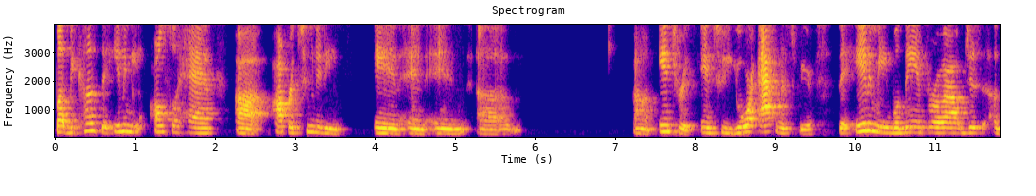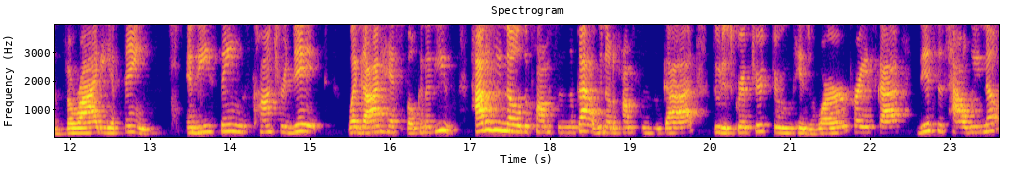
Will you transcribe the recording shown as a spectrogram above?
But because the enemy also have uh, opportunity and and and um, um, interest into your atmosphere, the enemy will then throw out just a variety of things. And these things contradict what God has spoken of you. How do we know the promises of God? We know the promises of God through the scripture, through his word, praise God. This is how we know.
